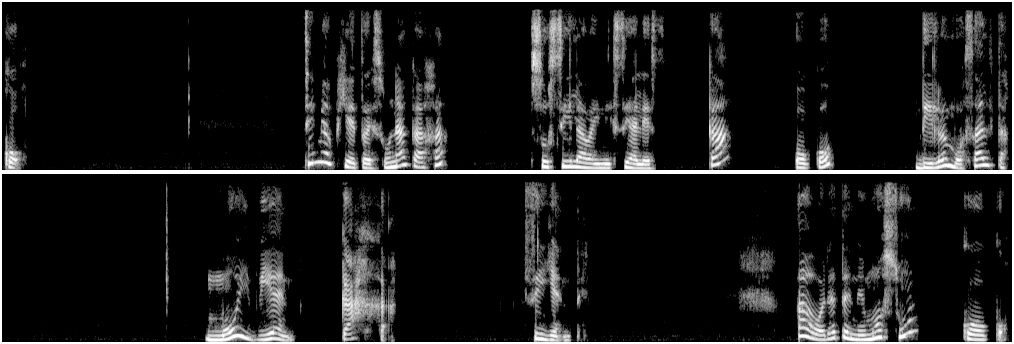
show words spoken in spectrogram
co. Si mi objeto es una caja, su sílaba inicial es K o KO, dilo en voz alta. Muy bien, caja. Siguiente. Ahora tenemos un coco.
